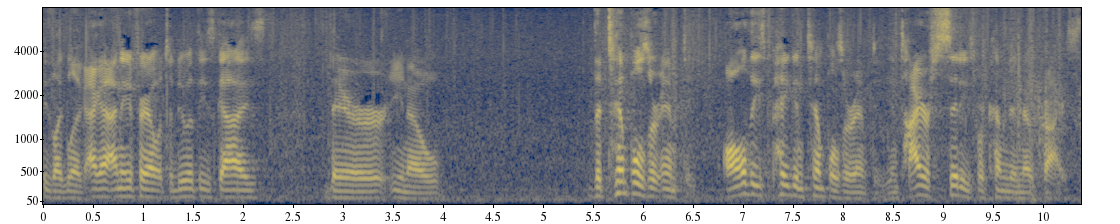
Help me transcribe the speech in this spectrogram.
He's like, look, I, got, I need to figure out what to do with these guys. They're, you know, the temples are empty all these pagan temples are empty. Entire cities were coming to know Christ.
